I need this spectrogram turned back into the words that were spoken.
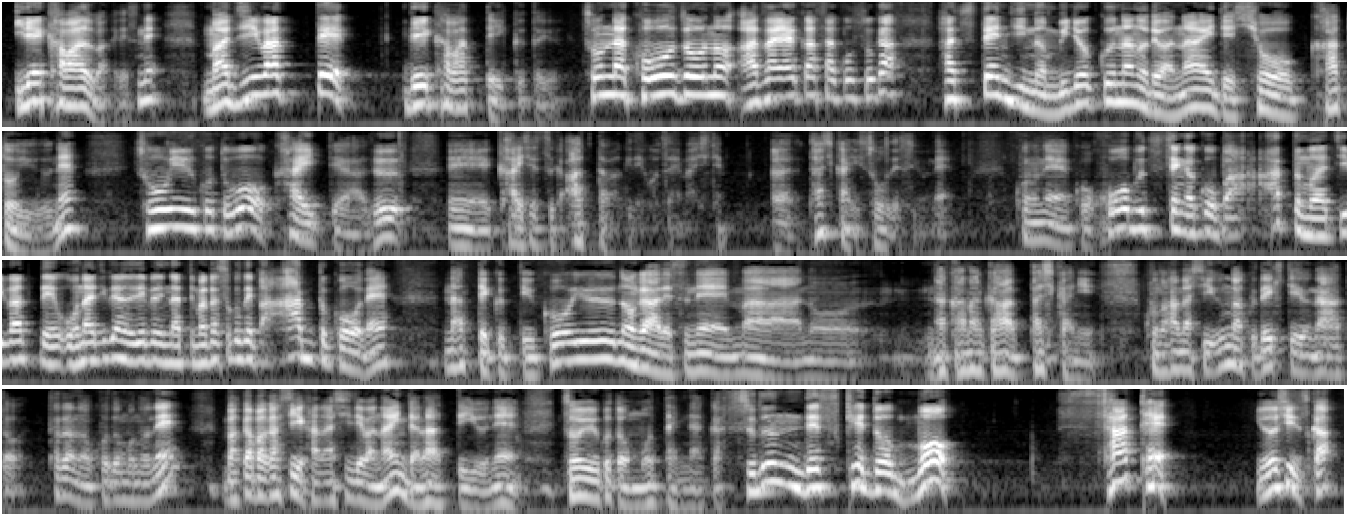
入れ替わるわけですね。交わって、入れ替わっていくという。そんな構造の鮮やかさこそが、初天神の魅力なのではないでしょうかというね。そういうことを書いてある、えー、解説があったわけでございまして。確かにそうですよね。このね、こう、放物線がこう、バーっと交わって、同じぐらいのレベルになって、またそこでバーっとこうね、なっていくっていう、こういうのがですね、まあ、あの、なかなか確かに、この話うまくできてるなと。ただの子供のね、バカバカしい話ではないんだなっていうね、そういうことを思ったりなんかするんですけども、さて、よろしいですか？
